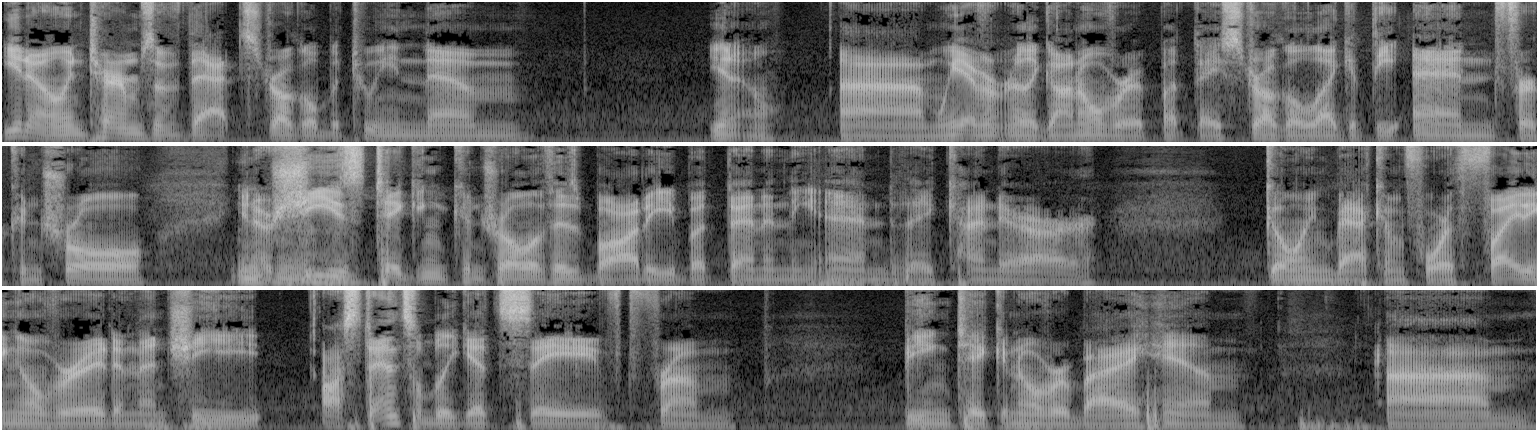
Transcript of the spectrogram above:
you know, in terms of that struggle between them, you know, um, we haven't really gone over it, but they struggle like at the end for control. You know, she's taking control of his body, but then in the end, they kind of are going back and forth fighting over it, and then she ostensibly gets saved from being taken over by him. Um,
